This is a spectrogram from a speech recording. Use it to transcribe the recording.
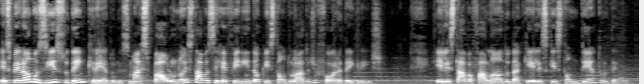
Esperamos isso de incrédulos, mas Paulo não estava se referindo ao que estão do lado de fora da igreja. Ele estava falando daqueles que estão dentro dela.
